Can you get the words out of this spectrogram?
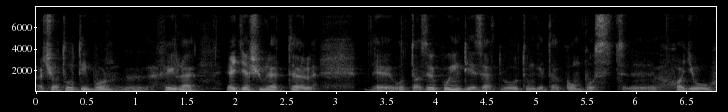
a Csató Tibor féle egyesülettel, ott az Ökointézet voltunk, itt a komposzt hagyó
